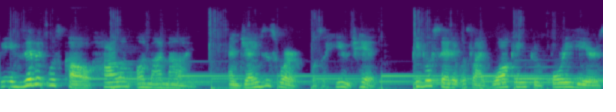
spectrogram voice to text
The exhibit was called Harlem on My Mind, and James's work was a huge hit. People said it was like walking through 40 years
